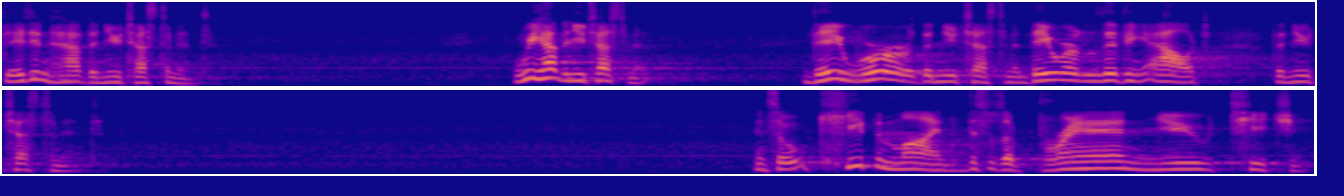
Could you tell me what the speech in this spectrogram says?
They didn't have the New Testament. We have the New Testament. They were the New Testament. They were living out the New Testament. And so keep in mind that this was a brand new teaching.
